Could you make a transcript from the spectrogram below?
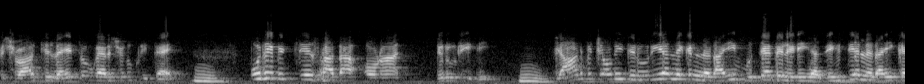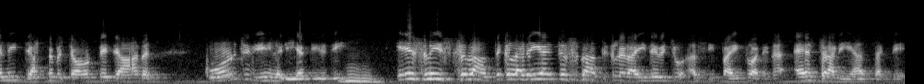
ਵਿਸ਼ਵਾਸ 'ਚ ਲਏ ਤੋਂ ਬਗੈਰ ਸ਼ੁਰੂ ਕੀਤਾ ਹੈ ਉਹਦੇ ਵਿੱਚ ਸਾਡਾ ਆਉਣਾ ਜ਼ਰੂਰੀ ਨਹੀਂ। ਜਾਨ ਬਚਾਉਣੀ ਜ਼ਰੂਰੀ ਹੈ ਲੇਕਿਨ ਲੜਾਈ ਮੁੱਦਿਆਂ ਤੇ ਲੜੀ ਜਾਂਦੀ ਹੁੰਦੀ ਹੈ। ਲੜਾਈ ਕੱਲੀ ਜਾਨ ਬਚਾਉਣ ਤੇ ਜਾਨ ਕੋਣ 'ਚ ਨਹੀਂ ਲੜੀ ਜਾਂਦੀ ਹੁੰਦੀ। ਇਸ ਲਈ ਸਿਧਾਂਤਕ ਲੜਾਈ ਹੈ ਤੇ ਸਿਧਾਂਤਕ ਲੜਾਈ ਦੇ ਵਿੱਚੋਂ ਅਸੀਂ ਭਾਈ ਤੁਹਾਡੇ ਨਾਲ ਇਸ ਤਰ੍ਹਾਂ ਨਹੀਂ ਆ ਸਕਦੇ।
